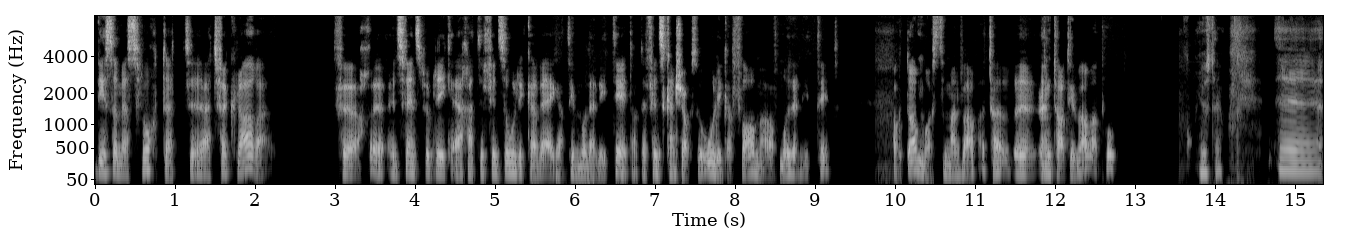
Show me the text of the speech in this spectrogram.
det som är svårt att, att förklara för eh, en svensk publik är att det finns olika vägar till modernitet och det finns kanske också olika former av modernitet. Och de måste man vara, ta, ta tillvara på. Just det. Eh,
